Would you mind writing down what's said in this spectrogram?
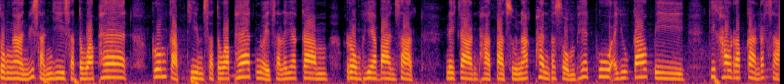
ทรงงานวิสัญญีสัตวแพทย์ ร่วมกับทีมสัตวแพทย์หน่วยศัลยกรรม โรงพยาบาลสัตว์ ในการผ่าตัดสุนัขพันธุ์ผสมเพศผู้อายุ 9 ปี ที่เข้ารับการรักษา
